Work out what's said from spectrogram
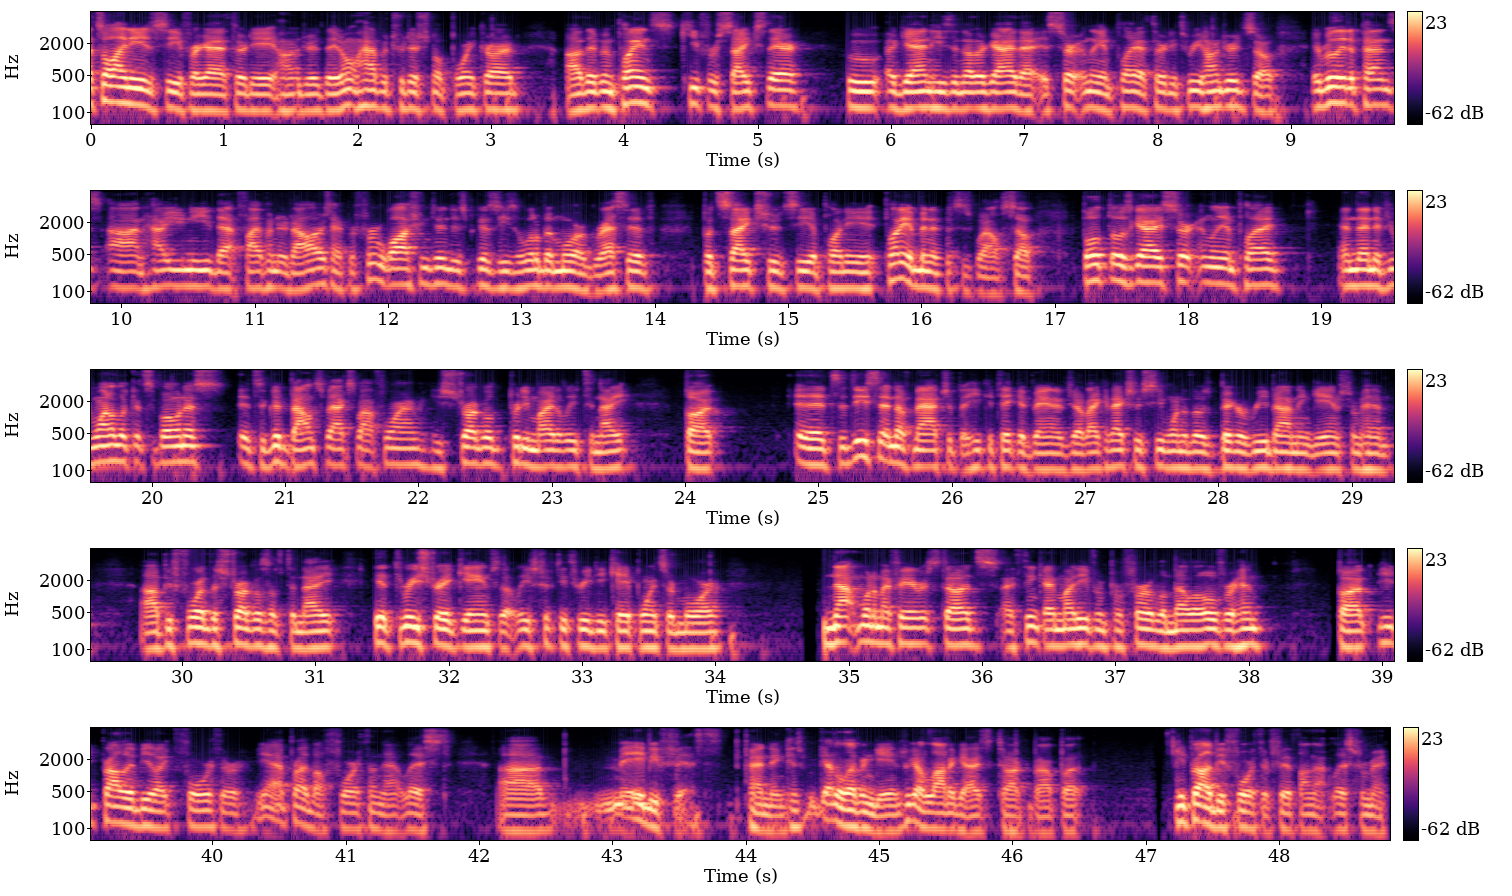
That's all I need to see for a guy at 3,800. They don't have a traditional point guard. Uh, they've been playing Keifer Sykes there, who again he's another guy that is certainly in play at 3,300. So it really depends on how you need that $500. I prefer Washington just because he's a little bit more aggressive, but Sykes should see a plenty plenty of minutes as well. So both those guys certainly in play. And then if you want to look at Sabonis, it's a good bounce back spot for him. He struggled pretty mightily tonight, but it's a decent enough matchup that he could take advantage of. I can actually see one of those bigger rebounding games from him uh, before the struggles of tonight. He had three straight games with at least 53 DK points or more. Not one of my favorite studs. I think I might even prefer LaMelo over him, but he'd probably be like fourth or, yeah, probably about fourth on that list. Uh, maybe fifth, depending, because we got 11 games. We got a lot of guys to talk about, but he'd probably be fourth or fifth on that list for me.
